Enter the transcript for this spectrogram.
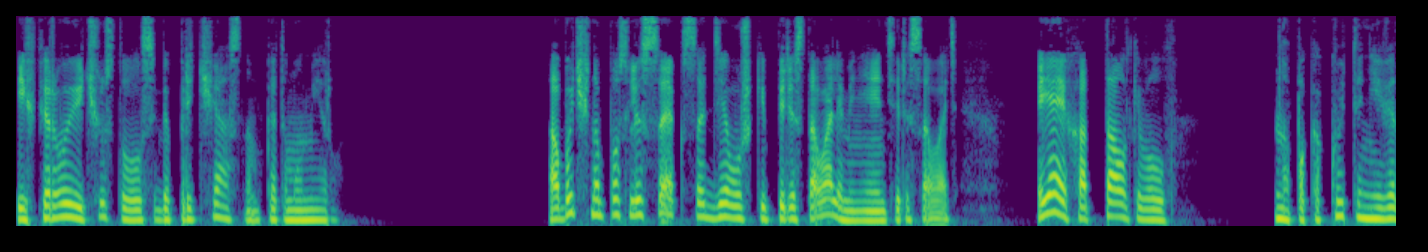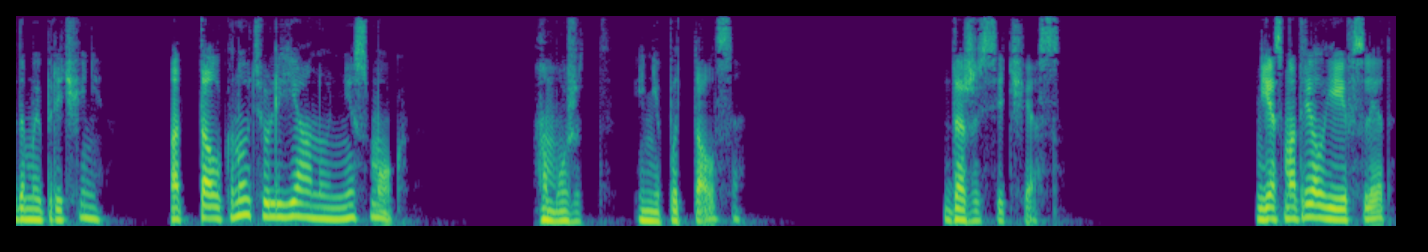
И впервые чувствовал себя причастным к этому миру. Обычно после секса девушки переставали меня интересовать. Я их отталкивал, но по какой-то неведомой причине оттолкнуть Ульяну не смог. А может, и не пытался. Даже сейчас. Я смотрел ей вслед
